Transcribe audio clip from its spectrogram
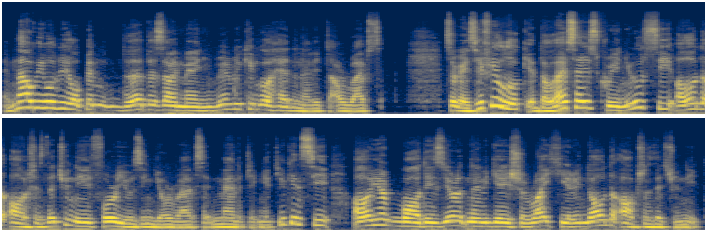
And now we will be open the Design menu where we can go ahead and edit our website. So guys, if you look at the left side screen, you will see all the options that you need for using your website managing it. You can see all your bodies, your navigation right here and all the options that you need.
